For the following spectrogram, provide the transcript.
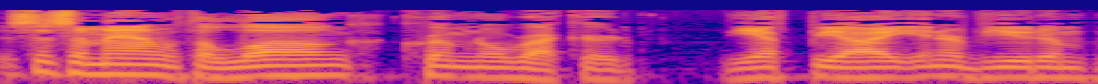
This is a man with a long criminal record. The FBI interviewed him.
